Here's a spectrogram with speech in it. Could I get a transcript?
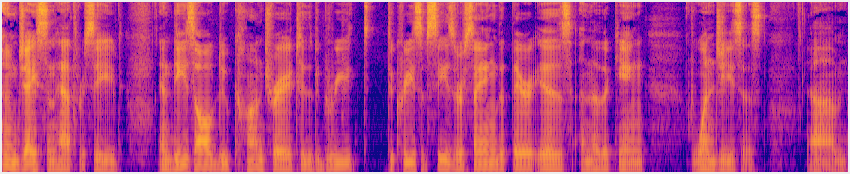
whom Jason hath received, and these all do contrary to the degree, decrees of Caesar, saying that there is another king, one Jesus. Um,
